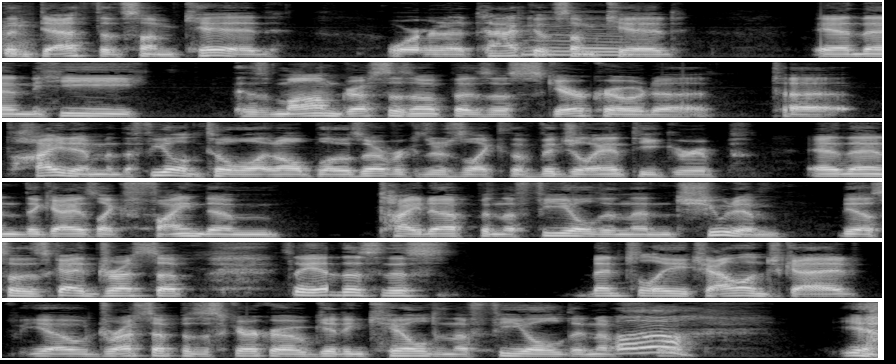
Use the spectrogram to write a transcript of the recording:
the Mm. death of some kid or an attack of some Mm. kid, and then he his mom dresses him up as a scarecrow to to hide him in the field until it all blows over because there's like the vigilante group and then the guys like find him tied up in the field and then shoot him you know so this guy dressed up so you have this this mentally challenged guy you know dressed up as a scarecrow getting killed in the field and a, Oh, yeah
